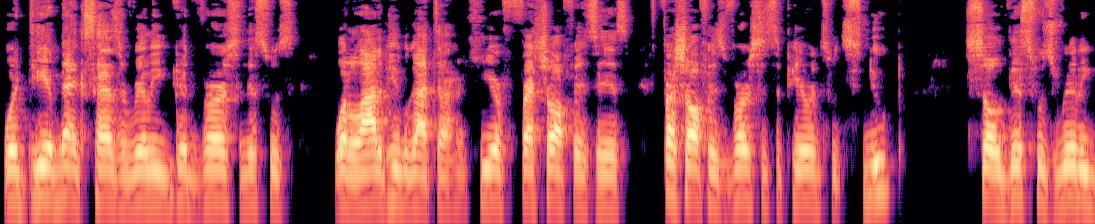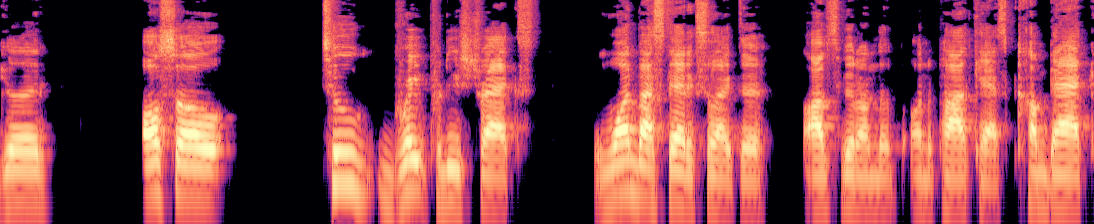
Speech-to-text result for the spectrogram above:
where DMX has a really good verse. And this was what a lot of people got to hear fresh off his, his fresh off his versus appearance with Snoop. So this was really good. Also, two great produced tracks. One by Statik Selektah, obviously been on the on the podcast. Come Back,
